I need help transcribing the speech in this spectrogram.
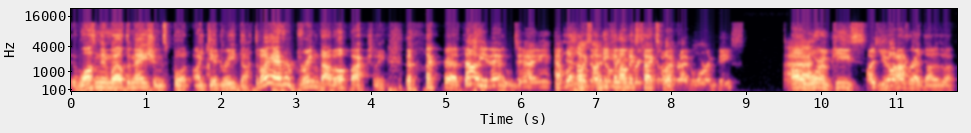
It wasn't in Wealth of Nations, but I did read that. Did I ever bring that up? Actually, that I read. No, you didn't. Yeah, yeah. Yeah, Much like an I economics bring up that textbook. I've read War and Peace. Oh, Uh, War and Peace. I You have read that as well.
